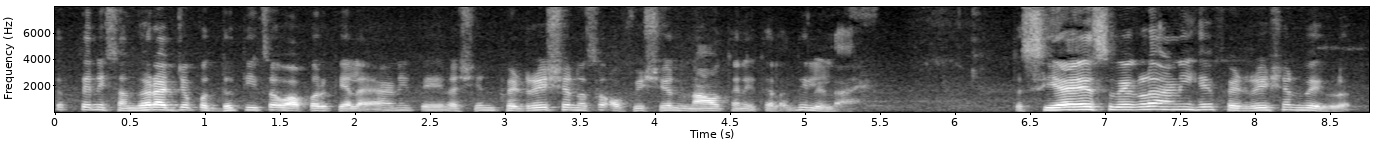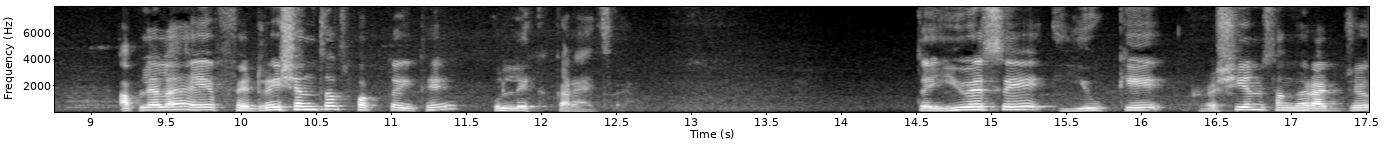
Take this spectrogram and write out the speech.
तर त्यांनी संघराज्य पद्धतीचा वापर केला आहे आणि ते रशियन फेडरेशन असं ऑफिशियल नाव त्यांनी त्याला दिलेलं आहे. तर सी आय एस वेगळं आणि हे फेडरेशन वेगळं. आपल्याला हे फेडरेशनचाच फक्त इथे उल्लेख करायचा आहे. तर U S A U K Russian संघराज्य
